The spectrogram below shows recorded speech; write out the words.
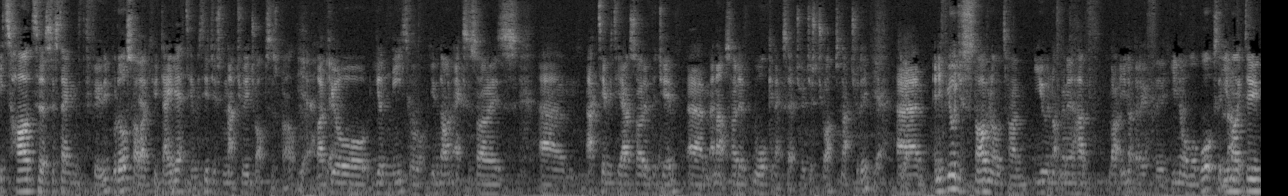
it's hard to sustain with the food, but also Yeah. like your daily activity just naturally drops as well. Yeah, Like yeah. your your NEAT or your non-exercise um, activity outside of the gym um, and outside of walking etc. just drops naturally. Yeah. Um, and if you're just starving all the time, you're not going to have like you're not going to go for your normal walks that you No. might do,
